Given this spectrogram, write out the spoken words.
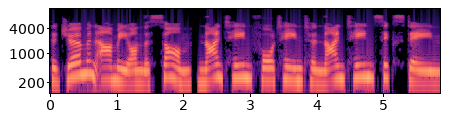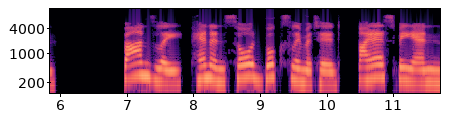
The German Army on the Somme, 1914–1916. Barnsley, Pen and Sword Books Limited. ISBN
